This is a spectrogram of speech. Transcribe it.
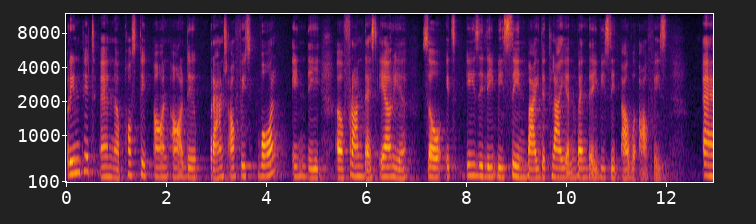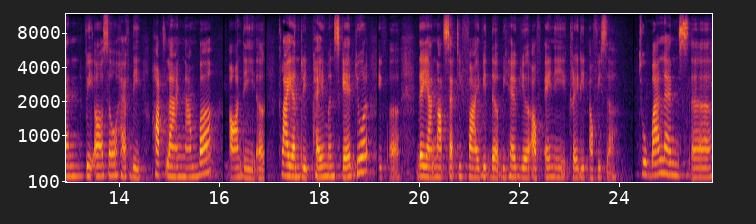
printed and uh, posted on all the branch office wall in the uh, front desk area so it's easily be seen by the client when they visit our office. And we also have the hotline number. on the uh, client repayment schedule if uh, they are not satisfied with the behavior of any credit officer. To balance uh,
